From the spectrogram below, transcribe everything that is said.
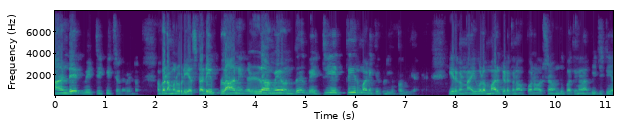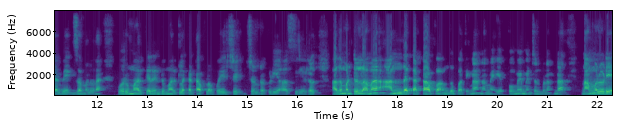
ஆண்டே வெற்றிக்கு செல்ல வேண்டும். அப்போ நம்மளுடைய ஸ்டடி பிளான் எல்லாமே வந்து வெற்றியை தீர்மானிக்கக்கூடிய பகுதியாக இருக்கணும் நான் இவ்வளோ மார்க் எடுக்கணும். போன வருஷம் வந்து பார்த்தீங்கன்னா நான் பிஜிடிஆர்பி எக்ஸாம் எழுதுனேன். ஒரு மார்க்கு ரெண்டு மார்க்கில் கட் ஆஃபில் போயிடுச்சு சொல்றக்கூடிய ஆசிரியர்கள். அது மட்டும் இல்லாமல் அந்த கட் ஆஃபை வந்து பார்த்திங்கன்னா நம்ம எப்போவுமே மென்ஷன் பண்ண வேண்டாம். நம்மளுடைய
